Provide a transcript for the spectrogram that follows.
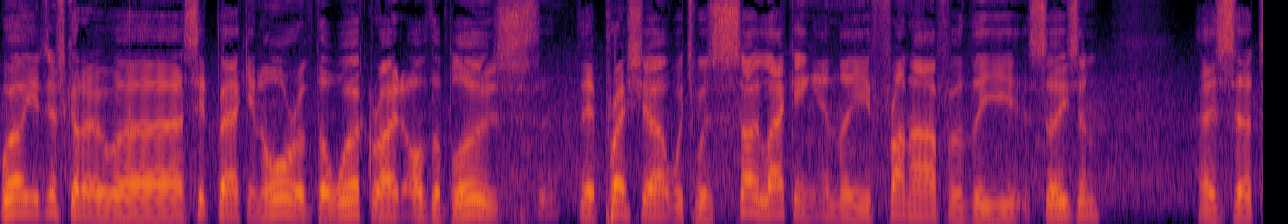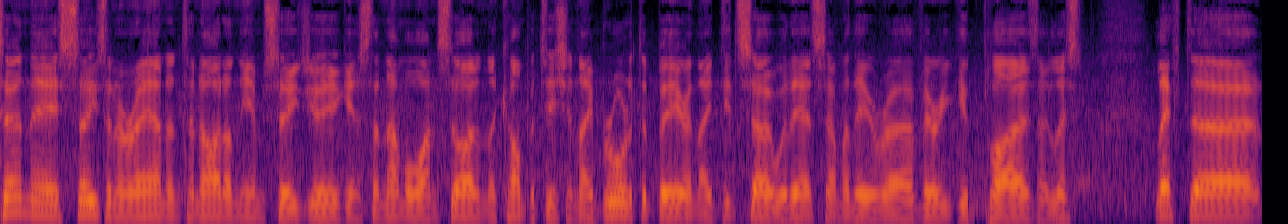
Well, you just got to uh, sit back in awe of the work rate of the Blues. Their pressure, which was so lacking in the front half of the season, has uh, turned their season around. And tonight on the MCG against the number one side in the competition, they brought it to bear, and they did so without some of their uh, very good players. They left, left uh,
